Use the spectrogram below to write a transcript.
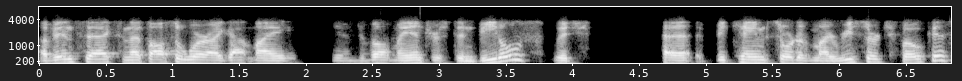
of insects, and that's also where I got my you know, developed my interest in beetles, which became sort of my research focus.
